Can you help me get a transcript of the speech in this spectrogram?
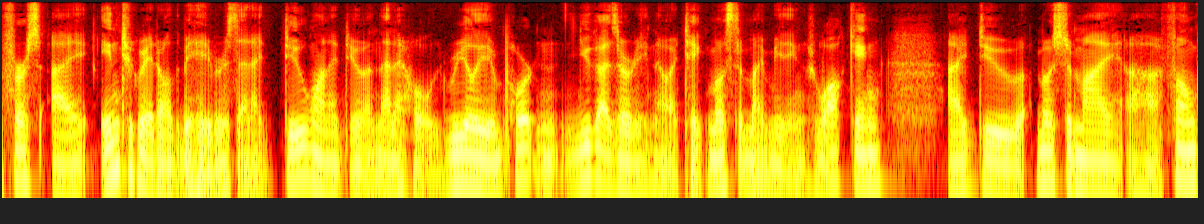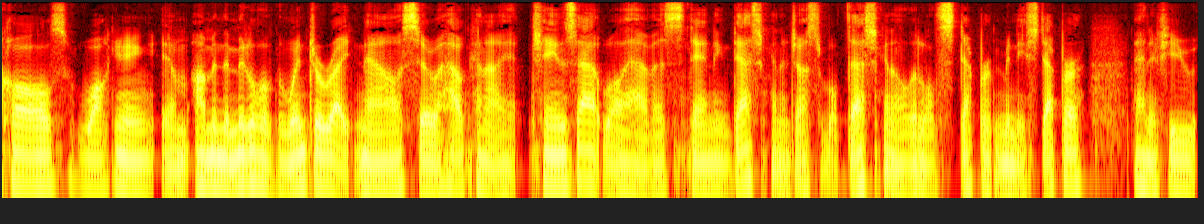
first I integrate all the behaviors that I do want to do and that I hold really important. You guys already know I take most of my meetings walking. I do most of my uh, phone calls walking. I'm in the middle of the winter right now, so how can I change that? Well, I have a standing desk, an adjustable desk, and a little stepper, mini stepper. And if you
